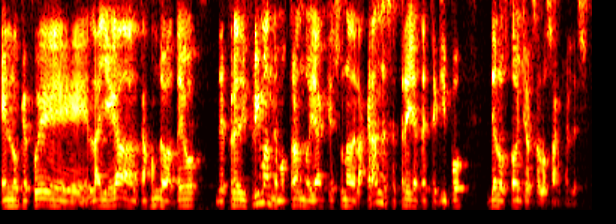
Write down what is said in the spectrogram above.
en lo que fue la llegada al cajón de bateo de Freddie Freeman, demostrando ya que es una de las grandes estrellas de este equipo de los Dodgers de Los Ángeles.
